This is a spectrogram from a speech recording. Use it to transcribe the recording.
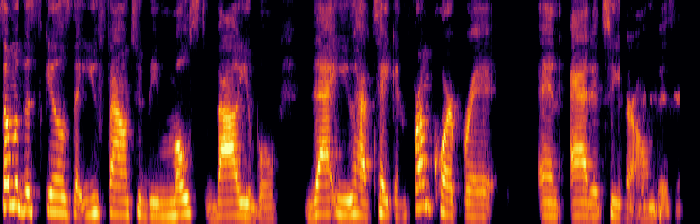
some of the skills that you found to be most valuable that you have taken from corporate and added to your own business?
